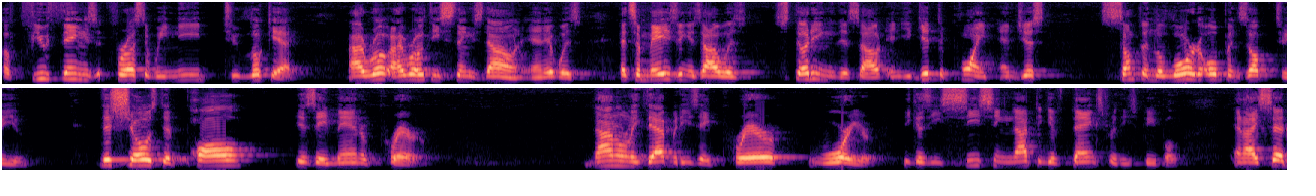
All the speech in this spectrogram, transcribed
a few things for us that we need to look at. I wrote, I wrote these things down and it was, it's amazing as I was studying this out and you get to point and just something the Lord opens up to you. This shows that Paul is a man of prayer. Not only that, but he's a prayer warrior because he's ceasing not to give thanks for these people. And I said,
